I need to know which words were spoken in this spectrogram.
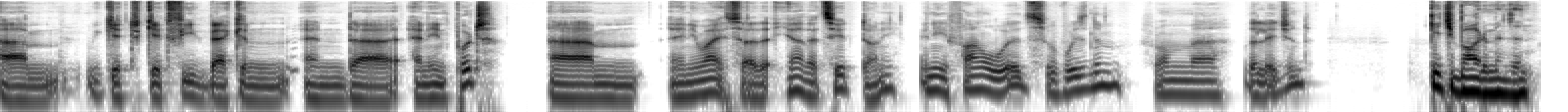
um, we get get feedback and and uh, and input. Um, anyway, so that, yeah, that's it, Donny. Any final words of wisdom from uh, the legend? Get your vitamins in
